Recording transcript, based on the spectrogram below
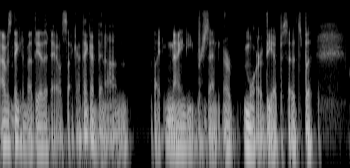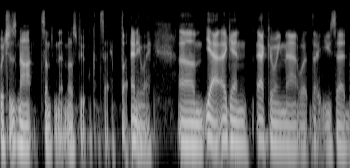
I, was thinking about the other day. I was like, I think I've been on like 90% or more of the episodes, but which is not something that most people can say. But anyway, um, yeah, again, echoing that what that you said.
